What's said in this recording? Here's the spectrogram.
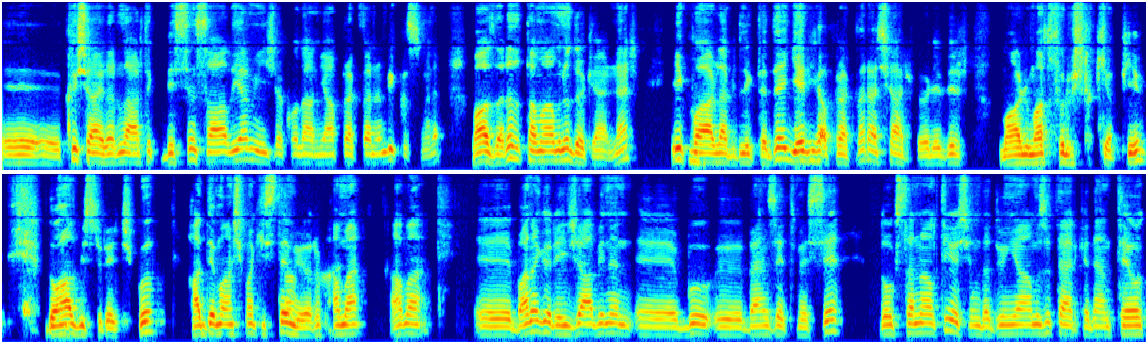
e, kış aylarında artık besin sağlayamayacak olan yapraklarının bir kısmını bazıları da tamamını dökerler. İlkbaharla birlikte de yeni yapraklar açar. Böyle bir malumat fırışlık yapayım. Doğal bir süreç bu. Haddimi aşmak istemiyorum ama ama e, bana göre icabinin e, bu e, benzetmesi 96 yaşında dünyamızı terk eden Teo,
